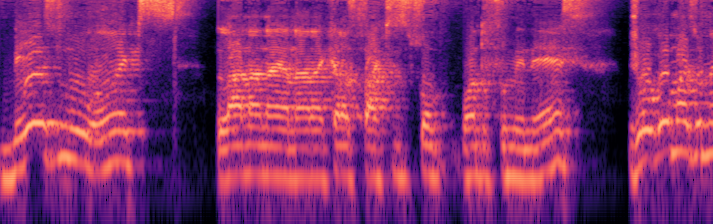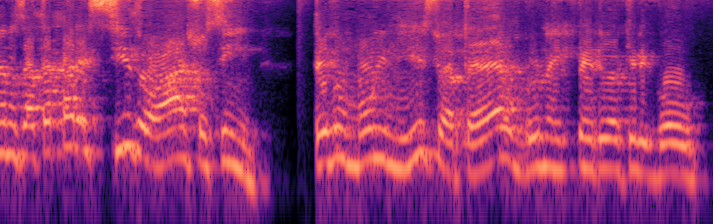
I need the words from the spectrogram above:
mesmo antes, lá na, na, naquelas partidas contra o Fluminense. Jogou mais ou menos até parecido, eu acho, assim, teve um bom início até, o Bruno Henrique perdeu aquele gol,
